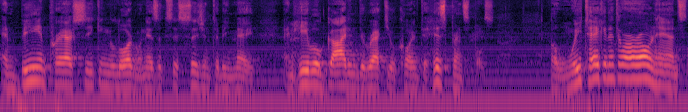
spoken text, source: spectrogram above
And be in prayer seeking the Lord when there's a decision to be made. And He will guide and direct you according to His principles. But when we take it into our own hands,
